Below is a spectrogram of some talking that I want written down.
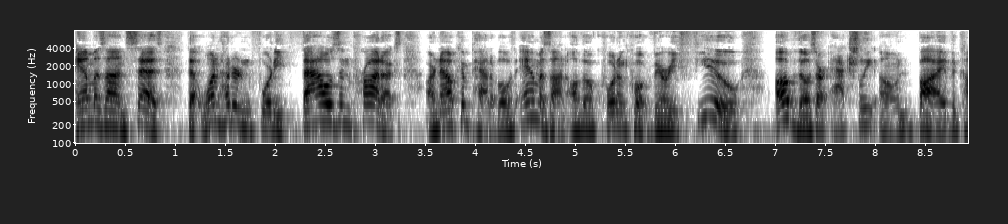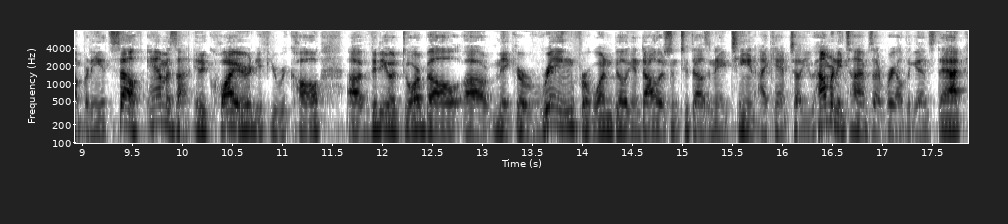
Amazon says that 140,000 products are now compatible with Amazon, although quote unquote very few of those are actually owned by the company itself, Amazon. It acquired, if you recall, uh, video doorbell uh, maker Ring for $1 billion in 2018. I can't tell you how many times I've railed against that.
